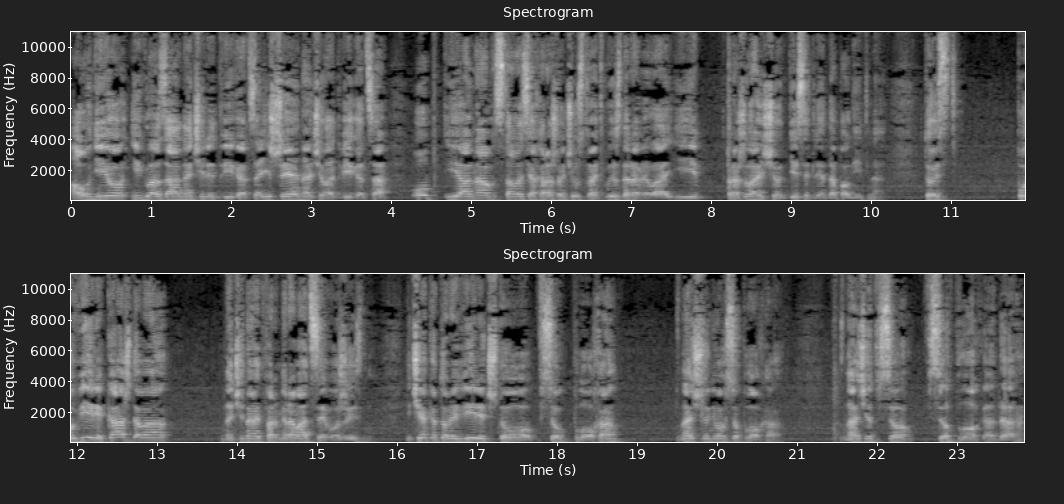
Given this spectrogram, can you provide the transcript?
а у нее и глаза начали двигаться, и шея начала двигаться. Оп, и она стала себя хорошо чувствовать, выздоровела и прожила еще 10 лет дополнительно. То есть по вере каждого начинает формироваться его жизнь. И человек, который верит, что все плохо, значит, у него все плохо. Значит, все, все плохо, да.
